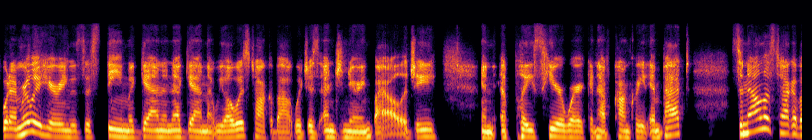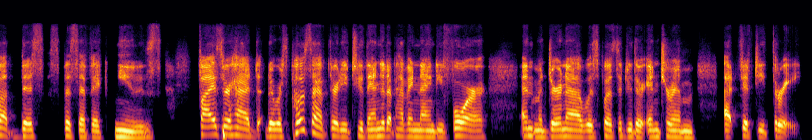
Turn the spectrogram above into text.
What I'm really hearing is this theme again and again that we always talk about, which is engineering biology and a place here where it can have concrete impact. So now let's talk about this specific news. Pfizer had, they were supposed to have 32, they ended up having 94, and Moderna was supposed to do their interim at 53.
